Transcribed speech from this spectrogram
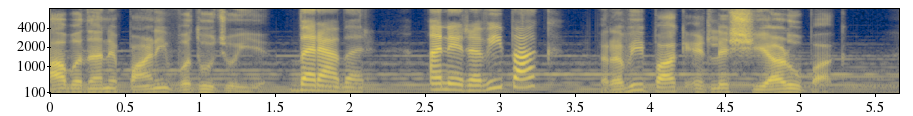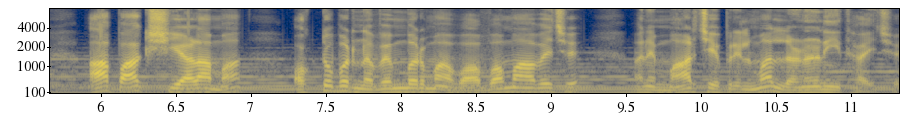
આ બધાને પાણી વધુ જોઈએ. બરાબર. અને રવિ પાક? રવિ પાક એટલે શિયાળુ પાક. આ પાક શિયાળામાં ઓક્ટોબર નવેમ્બરમાં વાવવામાં આવે છે અને માર્ચ એપ્રિલમાં લણણી થાય છે.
